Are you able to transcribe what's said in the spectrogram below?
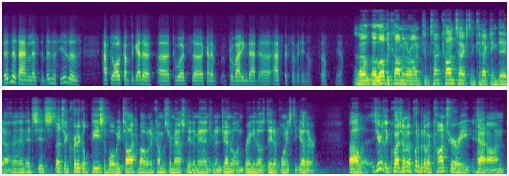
business analysts, the business users have to all come together uh, towards uh, kind of providing that aspects of it. You know, so yeah. I, love the comment around context and connecting data, and it's it's such a critical piece of what we talk about when it comes to master data management in general and bringing those data points together. Um, here's a question. I'm going to put a bit of a contrary hat on.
